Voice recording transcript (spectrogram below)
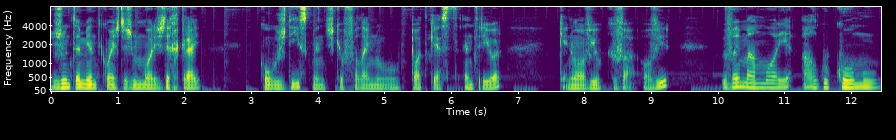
juntamente com estas memórias de recreio, com os Discmans que eu falei no podcast anterior, quem não ouviu que vá ouvir, vem-me à memória algo como.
